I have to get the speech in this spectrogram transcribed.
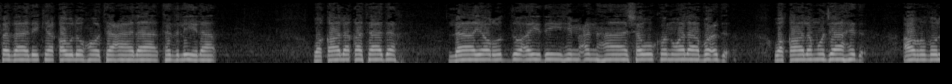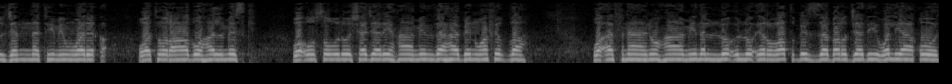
فذلك قوله تعالى تذليلا. وقال قتادة لا يرد أيديهم عنها شوك ولا بعد. وقال مجاهد أرض الجنة من ورق. وترابها المسك وأصول شجرها من ذهب وفضة وأفنانها من اللؤلؤ الرطب الزبرجد والياقوت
